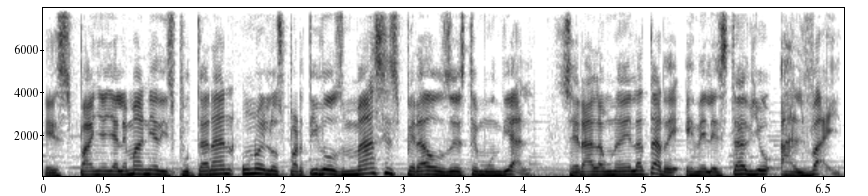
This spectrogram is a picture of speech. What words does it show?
España y Alemania disputarán uno de los partidos más esperados de este mundial. Será a la una de la tarde en el estadio Al Bayt.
